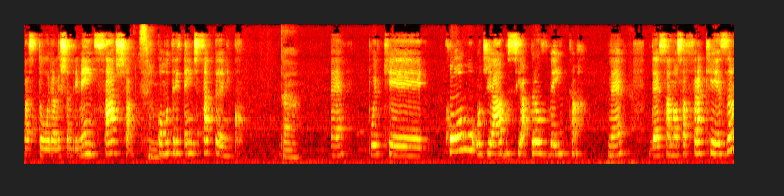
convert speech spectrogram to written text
pastor Alexandre Mendes, Sacha, Sim. como tridente satânico. Tá. É, porque como o diabo se aproveita, né, dessa nossa fraqueza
